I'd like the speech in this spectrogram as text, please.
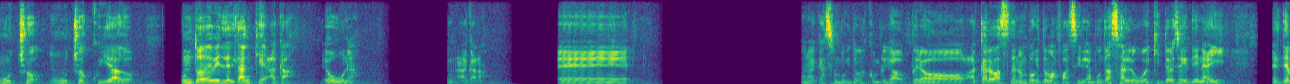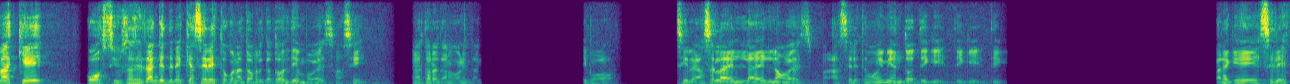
Mucho, mucho cuidado. Punto débil del tanque, acá. De una. Acá no. Eh, bueno, acá es un poquito más complicado. Pero acá lo vas a tener un poquito más fácil. Le apuntás al huequito ese que tiene ahí. El tema es que vos, si usás el tanque, tenés que hacer esto con la torreta todo el tiempo, ¿ves? Así. Con la torreta, no con el tanque. Tipo... Hacer la del, no, ¿ves? Para hacer este movimiento. Tiki, tiki, tiki. Para que se les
